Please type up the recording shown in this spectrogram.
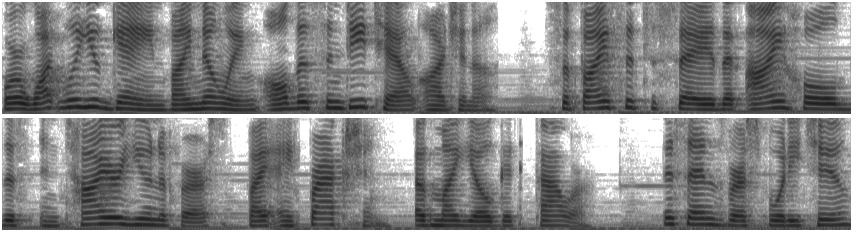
Or what will you gain by knowing all this in detail, Arjuna? Suffice it to say that I hold this entire universe by a fraction of my yogic power. This ends verse 42.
